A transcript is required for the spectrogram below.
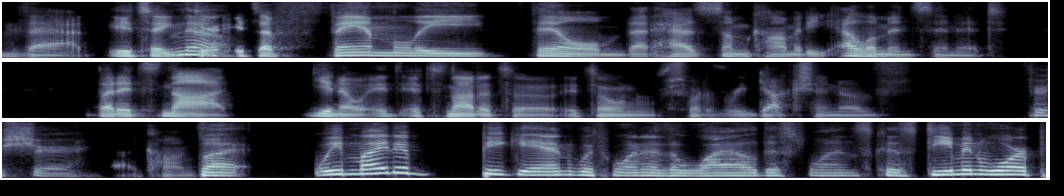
that. It's a No. it's a family film that has some comedy elements in it, but it's not, you know, it, it's not its a its own sort of reduction of For sure. uh. But we might have began with one of the wildest ones because Demon Warp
